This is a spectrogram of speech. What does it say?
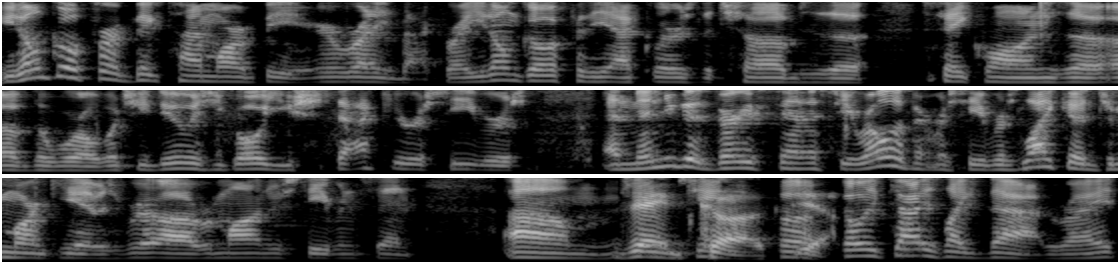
you don't go for a big time RB, you're running back, right? You don't go for the Ekelers, the Chubbs, the Saquons uh, of the world. What you do is you go, you stack your receivers, and then you get very fantasy relevant receivers like a Jahmyr Gibbs, uh, Rhamondre Stevenson, um, James, James Cook, Cook, yeah, go guys like that, right?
